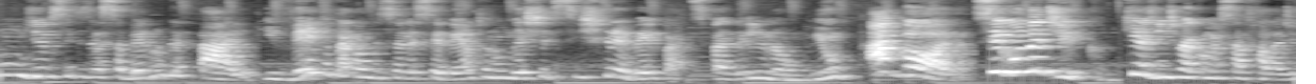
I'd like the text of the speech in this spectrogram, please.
um dia você quiser saber no detalhe e ver o que está acontecendo nesse evento, não deixe de se inscrever e participar dele não, viu? Agora, segunda dica, que a gente vai começar a falar de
